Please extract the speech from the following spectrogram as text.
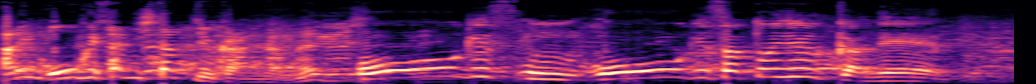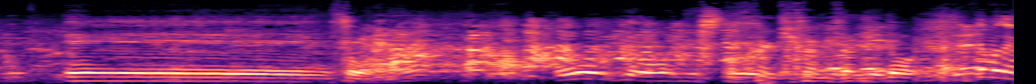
あれ大げさにしたっていう感じなのね。大げさ、うん、大げさというかねえー、そうね大行にしてるんだけど でもね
